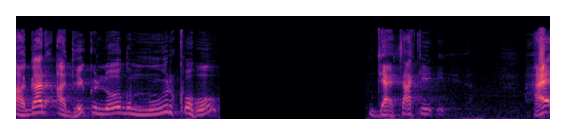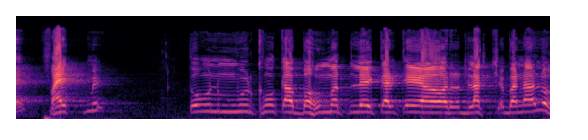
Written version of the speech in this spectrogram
अगर अधिक लोग मूर्ख हो, जैसा कि है फैक्ट में तो उन मूर्खों का बहुमत लेकर के और लक्ष्य बना लो।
